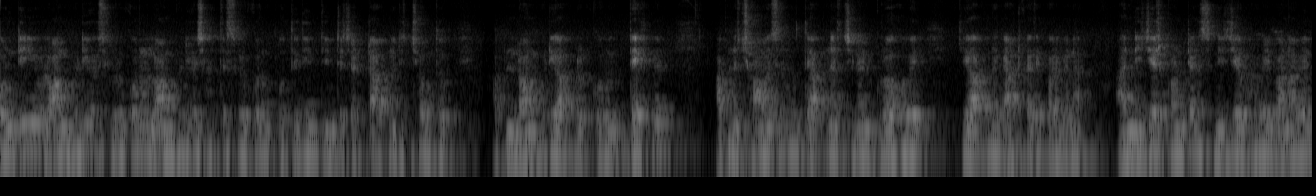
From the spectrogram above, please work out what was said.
কন্টিনিউ লং ভিডিও শুরু করুন লং ভিডিও ছাড়তে শুরু করুন, প্রতিদিন তিনটে চারটা আপনার ইচ্ছা মতো আপনি লং ভিডিও আপলোড করুন, দেখবেন। আপনি ছ মাসের মধ্যে আপনার চ্যানেল গ্রো হবে, কেউ আপনাকে আটকাতে পারবে না। আর নিজের কন্টেন্টস নিজেভাবেই বানাবেন,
